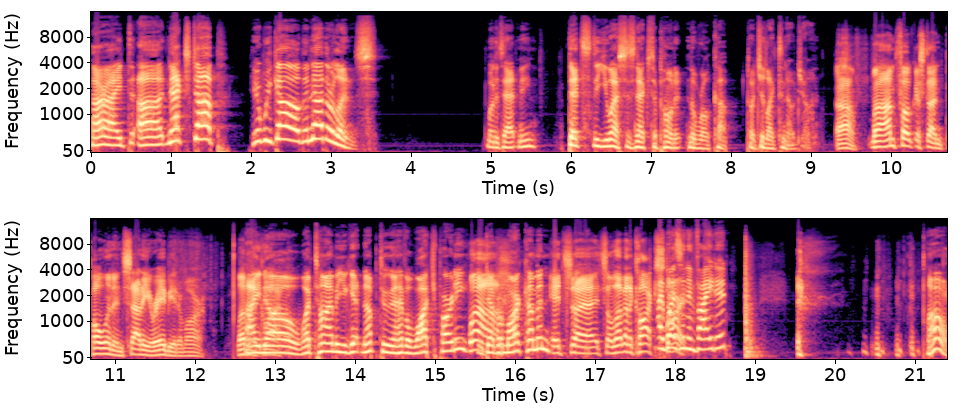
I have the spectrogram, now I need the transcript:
All right. Uh, next up, here we go. The Netherlands. What does that mean? That's the U.S.'s next opponent in the World Cup. Don't you like to know, John? Oh well, I'm focused on Poland and Saudi Arabia tomorrow. I know. What time are you getting up to? I have a watch party? Well, Is Deborah Mark coming? It's uh it's 11 o'clock. I wasn't invited. oh,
